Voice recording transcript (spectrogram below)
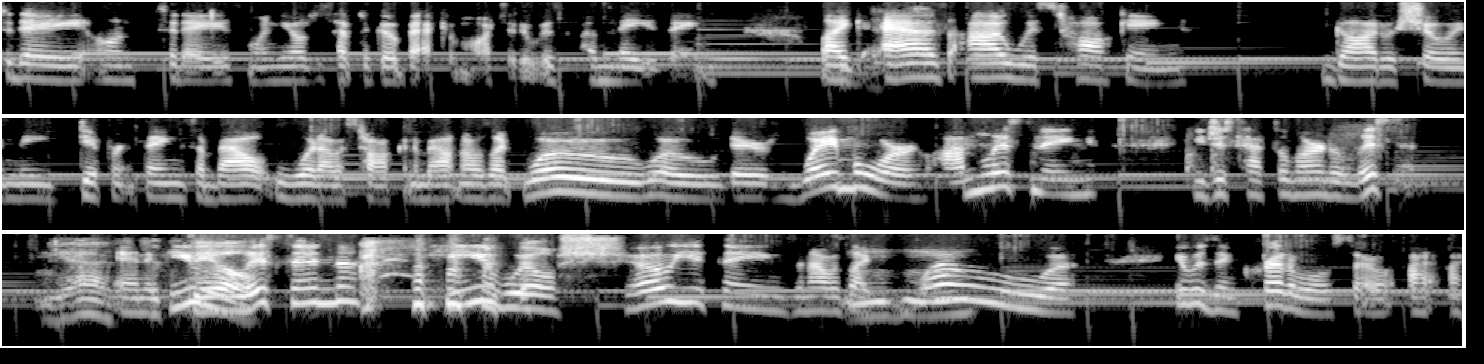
today on today's one. You'll just have to go back and watch it. It was amazing. Like as I was talking, God was showing me different things about what I was talking about. And I was like, whoa, whoa, there's way more. I'm listening. You just have to learn to listen. Yeah. And if you still- listen, he will show you things. And I was like, Mhm. whoa, it was incredible. So I, I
